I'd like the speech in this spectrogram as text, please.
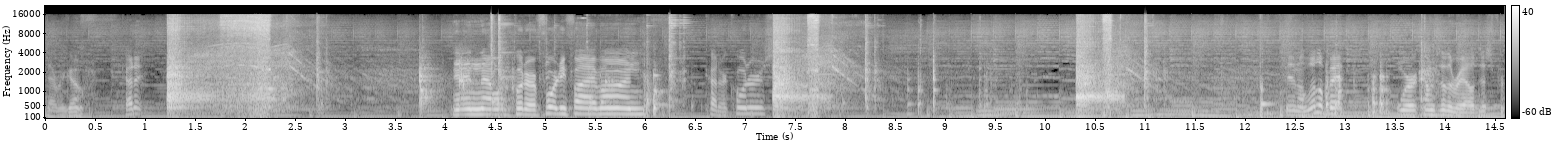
there we go. Cut it. And now we'll put our 45 on, cut our corners. Then a little bit where it comes to the rail, just for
